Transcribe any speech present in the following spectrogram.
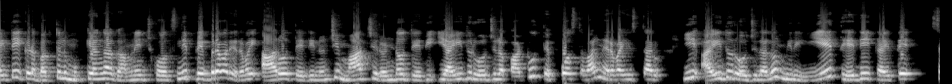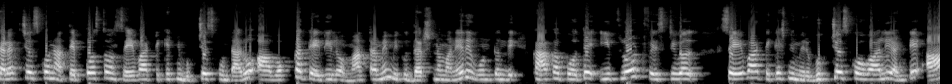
అయితే ఇక్కడ భక్తులు ముఖ్యంగా గమనించుకోవాల్సింది ఫిబ్రవరి ఇరవై ఆరో తేదీ నుంచి మార్చి రెండో తేదీ ఈ ఐదు రోజుల పాటు తెప్పోత్సవాలు నిర్వహిస్తారు. ఈ ఐదు రోజులలో మీరు ఏ తేదీకైతే సెలెక్ట్ చేసుకుని ఆ తెప్పోత్సవం సేవా టికెట్ని బుక్ చేసుకుంటారు. ఆ ఒక్క తేదీలో మాత్రమే మీకు దర్శనం అనేది ఉంటుంది. కాకపోతే ఈ ఫ్లోట్ ఫెస్టివల్ సేవా టికెట్స్ని మీరు బుక్ చేసుకోవాలి అంటే ఆ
